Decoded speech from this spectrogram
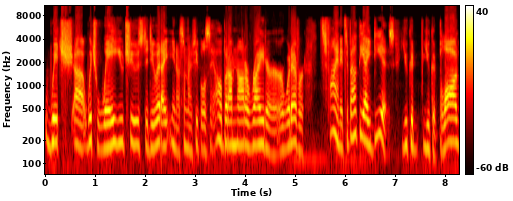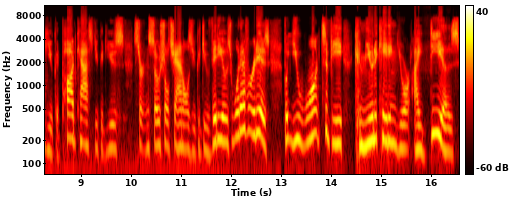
which uh, which way you choose to do it. I you know sometimes people say, "Oh, but I'm not a writer or whatever." It's fine. It's about the ideas. You could you could blog, you could podcast, you could use certain social channels, you could do videos, whatever it is. But you want to be communicating your ideas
